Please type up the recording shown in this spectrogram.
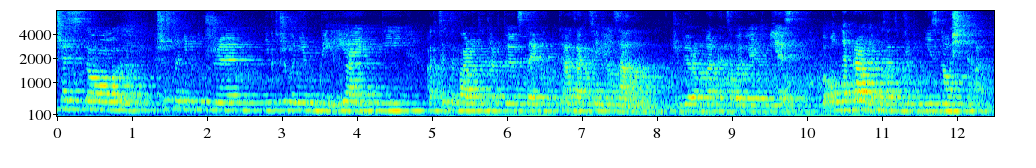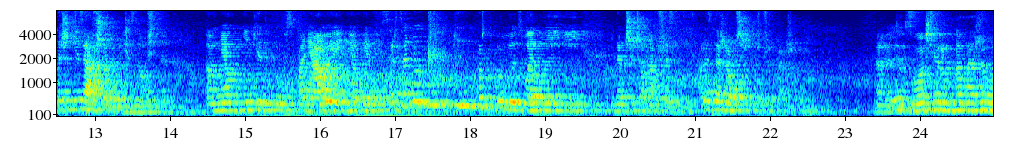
przez, to, yy, przez to niektórzy, niektórzy go nie lubili, a inni akceptowali to traktując to jako wiązaną, że biorą markę całego jakim jest, bo on naprawdę poza tym, że był nieznośny, a też nie zawsze był nieznośny. On miał dni, kiedy był wspaniały i miał wielkie serce, miał dni, kiedy po prostu były złe dni i, i nakrzyczał na wszystkich, ale zdarzało się, że też przepraszał. Ale to zło się równoważyło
